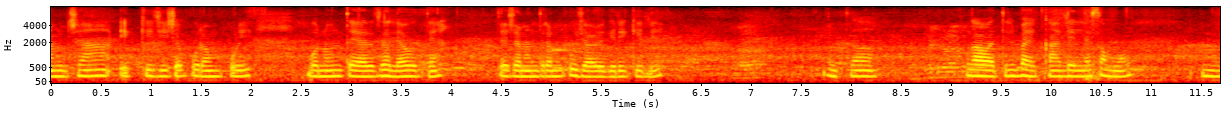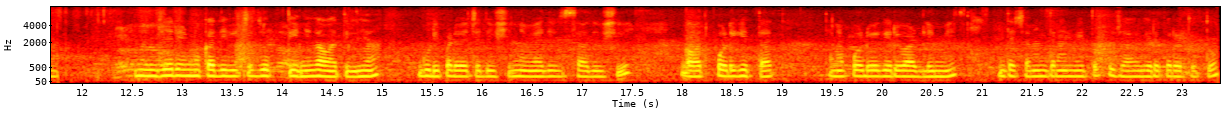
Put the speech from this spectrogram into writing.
आमच्या एक के जीच्या पुरणपोळी बनवून तयार झाल्या होत्या. त्याच्यानंतर आम्ही पूजा वगैरे केली. आता गावातील बायका आलेल्या समोर. म्हणजे रेणुका देवीच्या जोगतीने गावातील ह्या गुढीपाडव्याच्या दिवशी नव्या दिवसा दिवशी गावात पड घेतात. त्यांना पड वगैरे वाढले मीच. आणि त्याच्यानंतर आम्ही इथं पूजा वगैरे करत होतो.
